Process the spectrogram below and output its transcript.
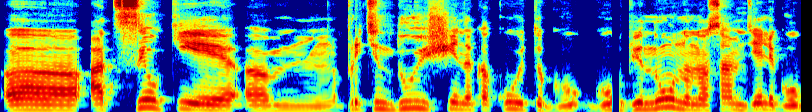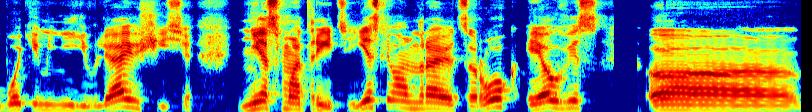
Э, отсылки, эм, претендующие на какую-то глубину, но на самом деле глубокими не являющиеся, не смотрите. Если вам нравится рок, Элвис, э,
